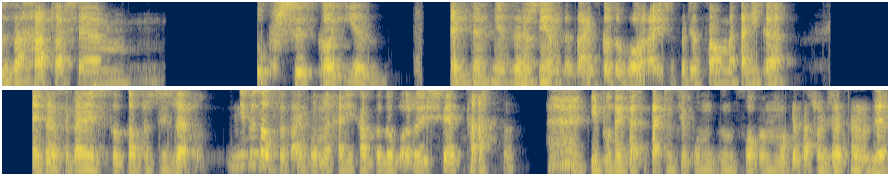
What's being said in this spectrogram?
zahacza się. Tu wszystko jest ewidentnie zerżnięte tak, z God of jeśli chodzi o całą mechanikę. No I teraz pytanie, czy to dobrze, czy źle? Niby dobrze, tak, bo mechanika w God of War'ze jest świetna. I tutaj ta, takim ciepłym słowem mogę zacząć recenzję.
